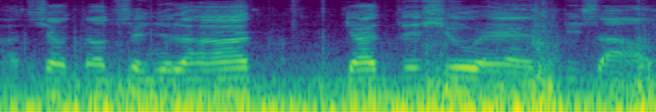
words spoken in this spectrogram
At shout out sa inyo lahat. God bless you and peace out.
